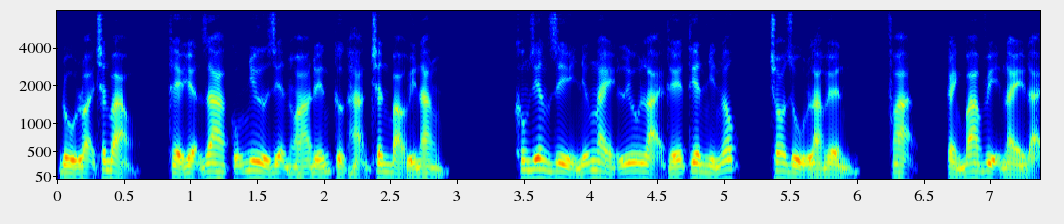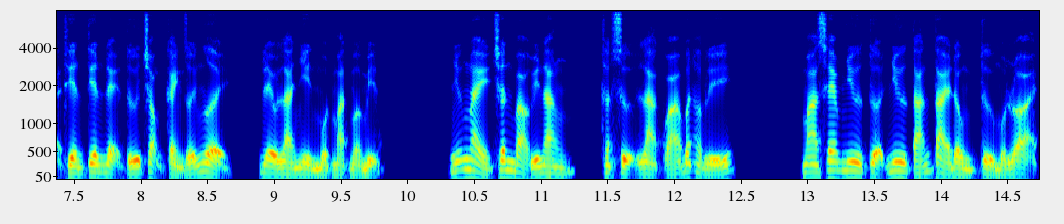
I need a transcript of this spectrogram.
đủ loại chân bảo, thể hiện ra cũng như diễn hóa đến cực hạn chân bảo uy năng. Không riêng gì, những này lưu lại thế tiên nhìn ngốc, cho dù là huyền, phạn, cảnh ba vị này đại thiên tiên đệ tứ trọng cảnh giới người, đều là nhìn một mặt mờ mịt. Những này chân bảo uy năng, thật sự là quá bất hợp lý. Mà xem như tựa như tán tài đồng tử một loại,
